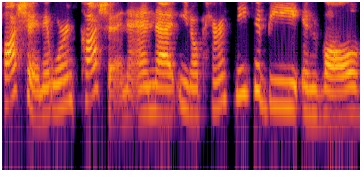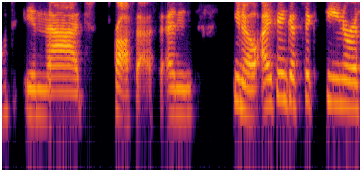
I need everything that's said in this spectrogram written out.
caution. It warrants caution and that you know parents need to be involved in that process. And you know i think a 16 or a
